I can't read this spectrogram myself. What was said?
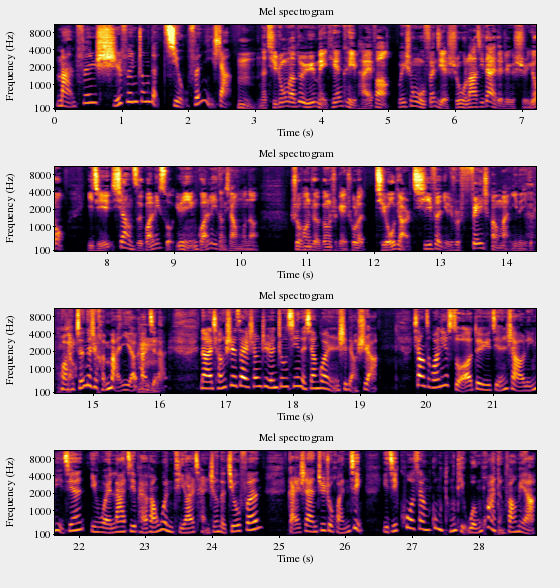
满分十分中的九分以上。嗯，那其中呢，对于每天可以排放微生物分解食物垃圾袋的这个使用，以及巷子管理所运营管理等项目呢，受访者更是给出了九点七分，也就是非常满意的一个评价。哇，真的是很满意啊！看起来，那城市再生资源中心的相关人士表示啊。巷子管理所对于减少邻里间因为垃圾排放问题而产生的纠纷、改善居住环境以及扩散共同体文化等方面啊，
